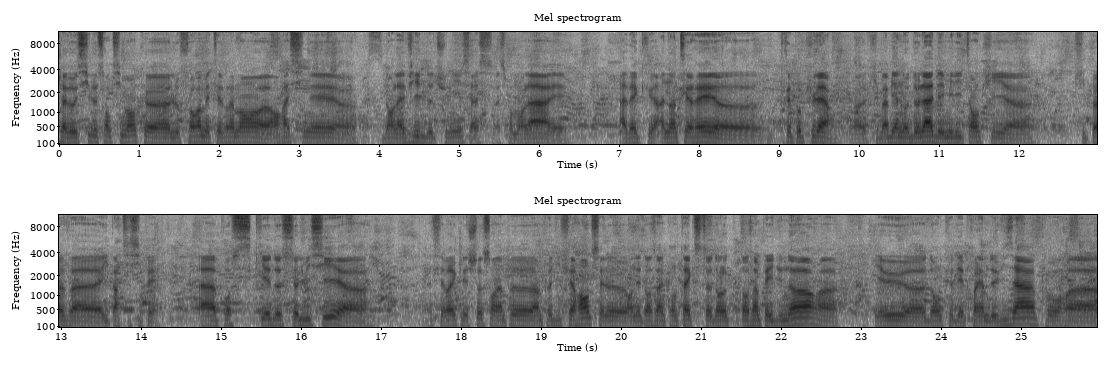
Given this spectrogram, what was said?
j'avais aussi le sentiment que le forum était vraiment enraciné dans la ville de Tunis à, ce- moment-là et avec un intérêt très populaire qui va bien au-delà des militants qui, qui peuvent y participer. Pour ce qui est de celui-ci, c'est vrai que les choses sont un peu, un peu différentes. On est dans un contexte dans, un pays du Nord. euh, il y a eu euh, donc des problèmes de visa pour euh,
